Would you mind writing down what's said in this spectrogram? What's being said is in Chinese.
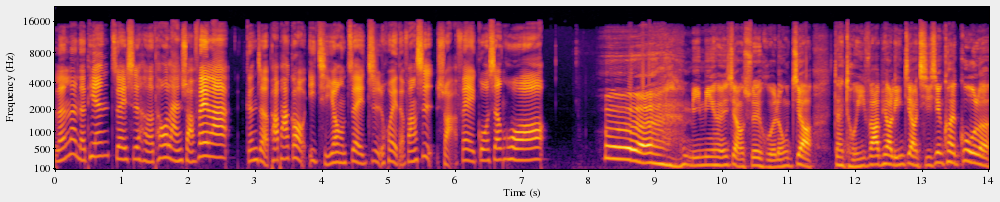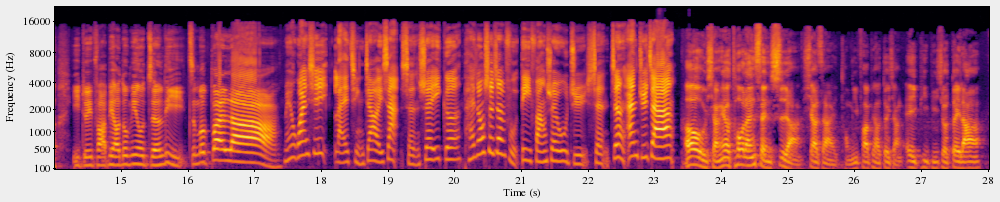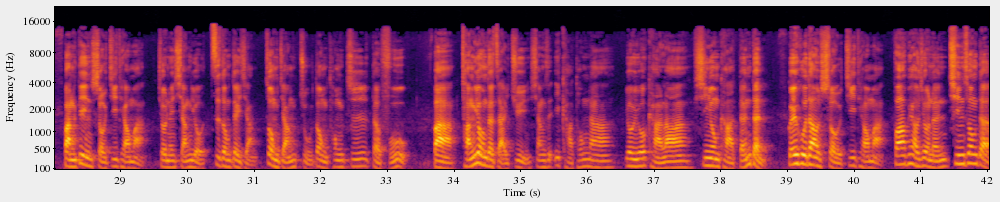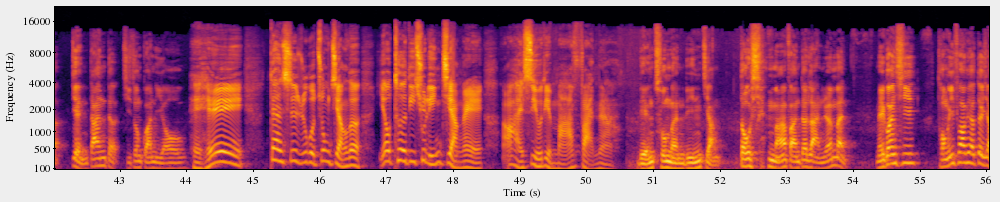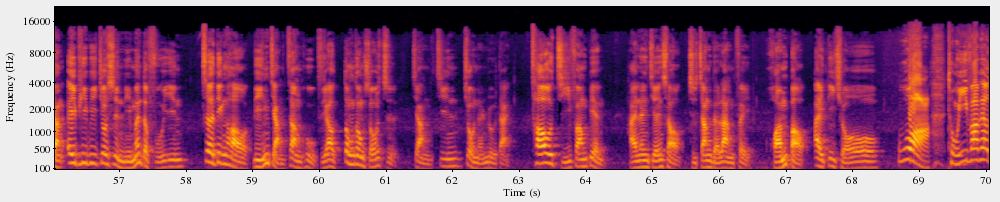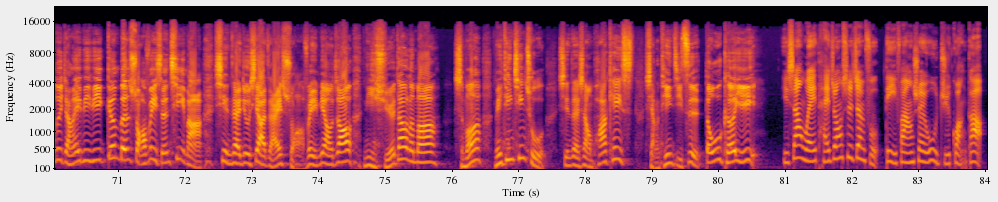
冷冷的天最适合偷懒耍废啦！跟着趴趴 Go 一起用最智慧的方式耍废过生活。明明很想睡回笼觉，但统一发票领奖期限快过了，一堆发票都没有整理，怎么办啦？没有关系，来请教一下省税一哥，台中市政府地方税务局沈正安局长。哦，想要偷懒省事啊？下载统一发票兑奖 APP 就对啦，绑定手机条码就能享有自动兑奖、中奖主动通知的服务。把常用的载具，像是一卡通啦、啊、悠游卡啦、信用卡等等，归户到手机条码，发票就能轻松的、简单的集中管理哦。嘿嘿，但是如果中奖了，要特地去领奖，哎，啊，还是有点麻烦呐、啊。连出门领奖都嫌麻烦的懒人们，没关系，统一发票兑奖 APP 就是你们的福音。设定好领奖账户，只要动动手指，奖金就能入袋。超级方便，还能减少纸张的浪费，环保爱地球哦！哇，统一发票兑奖 APP 根本耍废神器嘛！现在就下载耍废妙招，你学到了吗？什么？没听清楚？现在上 Podcast，想听几次都可以。以上为台中市政府地方税务局广告。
